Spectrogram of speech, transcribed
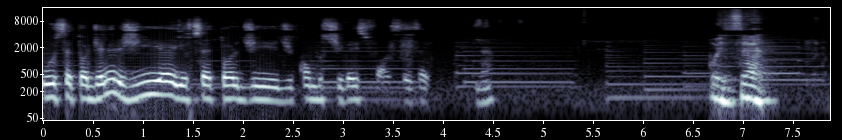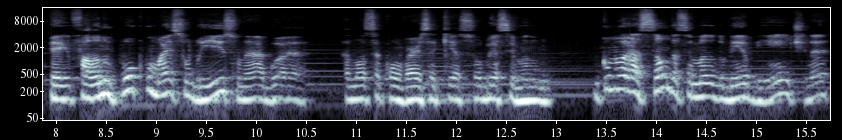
o setor de energia e o setor de, de combustíveis fósseis aí, né? Pois é. é. Falando um pouco mais sobre isso, né? Agora a nossa conversa aqui é sobre a semana em comemoração da semana do meio ambiente, né?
